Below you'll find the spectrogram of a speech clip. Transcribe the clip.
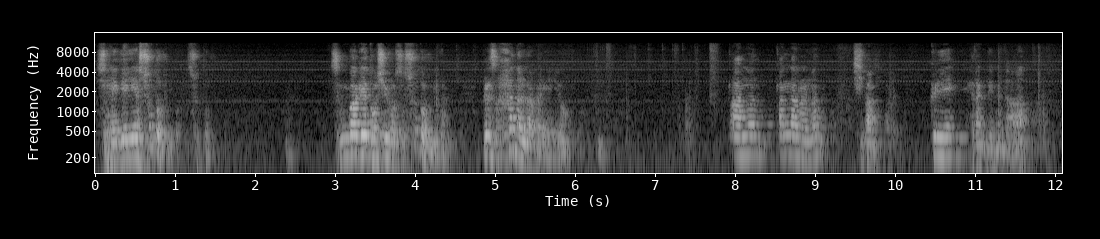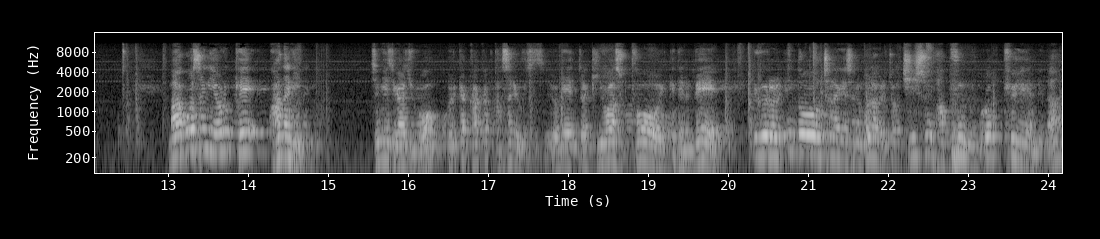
세계의 수도입니다. 수도. 성곽의 도시로서 수도입니다. 그래서 하늘나라예요. 땅은 땅나라는 지방 그에 해당됩니다. 마고성이 이렇게 관할이 정해져 가지고 그러니까 각각 다스리고 있었어요. 여기 이제 기와 수토 이렇게 되는데 이거를 인도 철학에서는 뭐라 그랬죠? 지수화풍으로 표현합니다.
